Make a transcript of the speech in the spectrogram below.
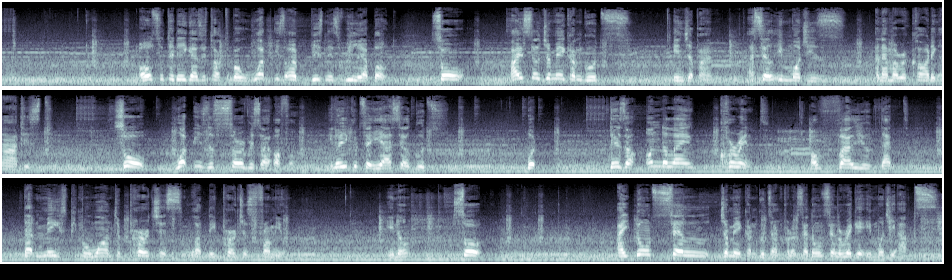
also today, guys, we talked about what is our business really about. So, I sell Jamaican goods in Japan. I sell emojis and I'm a recording artist. So, what is the service I offer? You know, you could say, yeah, I sell goods. But there's an underlying current of value that that makes people want to purchase what they purchase from you. You know? So I don't sell Jamaican goods and products. I don't sell reggae emoji apps.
